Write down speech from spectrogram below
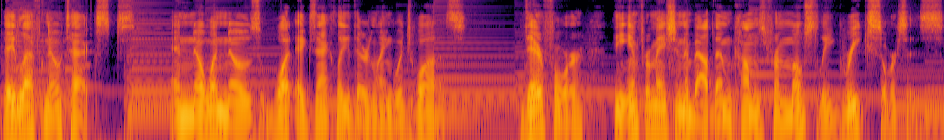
They left no texts, and no one knows what exactly their language was. Therefore, the information about them comes from mostly Greek sources.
